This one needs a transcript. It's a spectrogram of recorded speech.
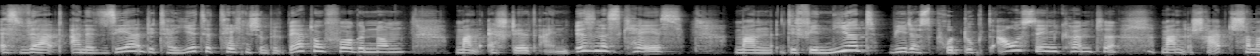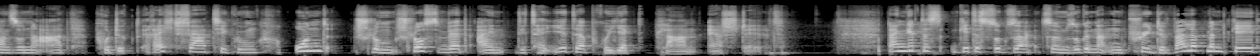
Es wird eine sehr detaillierte technische Bewertung vorgenommen. Man erstellt einen Business Case. Man definiert, wie das Produkt aussehen könnte. Man schreibt schon mal so eine Art Produktrechtfertigung und zum Schluss wird ein detaillierter Projektplan erstellt. Dann gibt es, geht es zum sogenannten Pre-Development Gate.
